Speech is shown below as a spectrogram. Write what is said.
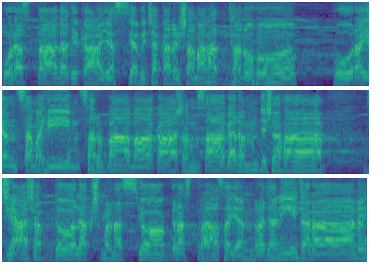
पुरस्तादतिकायस्य विचकर्षमहद्धनुः। पूरयन् समहीम् सर्वामाकाशम् सागरम् दिशः। ज्याशब्दो लक्ष्मणस्योग्रस्त्रासयन् रजनीचरान्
